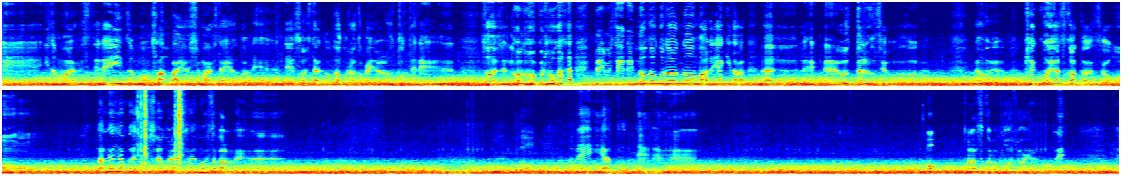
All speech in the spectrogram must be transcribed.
えー、出雲へ走ってで出雲参拝をしましたよとねでそしたらのどぐろとかいろいろ売っとってね。そうですねのどぐろが 出店でのどぐろの丸焼きとか、えーねえー、売ってるんですよ。でもね結構安かったですよ、うん、700円とかそれぐらい買いましたからね、えー、そうで雇って、えー、おトラスコの工場やね、え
